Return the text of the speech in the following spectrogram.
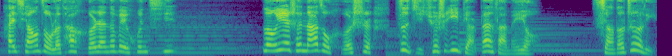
还抢走了他何然的未婚妻。冷夜晨拿走何氏，自己却是一点办法没有。想到这里，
